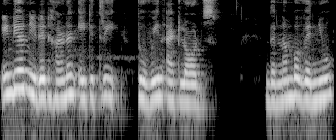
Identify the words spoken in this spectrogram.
India needed 183 to win at Lords. The number venue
